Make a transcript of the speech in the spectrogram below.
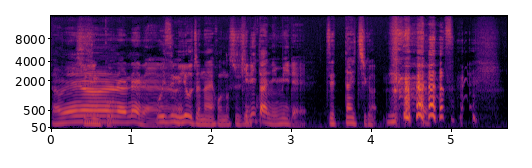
主人公。大泉洋じゃない方の主人桐公谷美玲。絶対違う。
